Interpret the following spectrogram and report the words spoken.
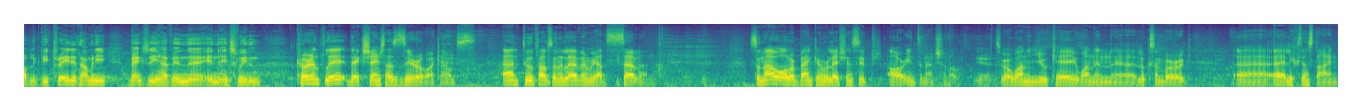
publicly traded. How many banks do you have in uh, in, in Sweden? Currently, the exchange has zero accounts, and 2011 we had seven. So now all our banking relationships are international. Yeah. So we have one in UK, one in uh, Luxembourg, uh, Liechtenstein.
